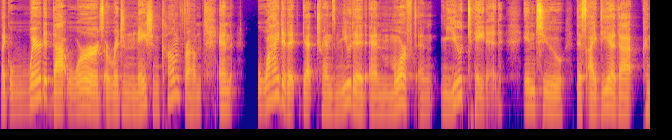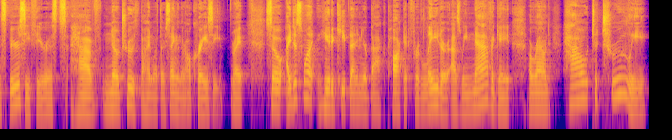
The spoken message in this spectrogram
Like where did that word's origination come from? And why did it get transmuted and morphed and mutated into this idea that conspiracy theorists have no truth behind what they're saying and they're all crazy, right? So I just want you to keep that in your back pocket for later as we navigate around how to truly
